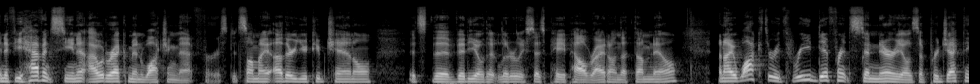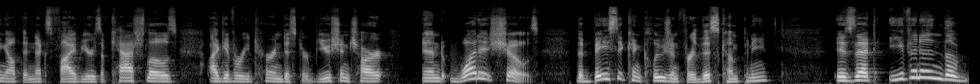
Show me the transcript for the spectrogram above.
And if you haven't seen it, I would recommend watching that first. It's on my other YouTube channel. It's the video that literally says PayPal right on the thumbnail. And I walk through three different scenarios of projecting out the next five years of cash flows. I give a return distribution chart. And what it shows, the basic conclusion for this company is that even in the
